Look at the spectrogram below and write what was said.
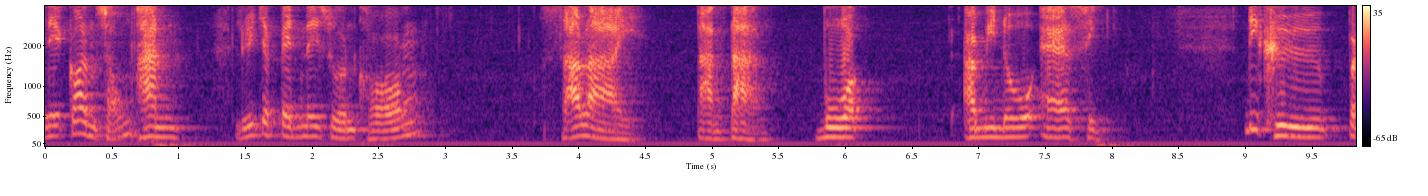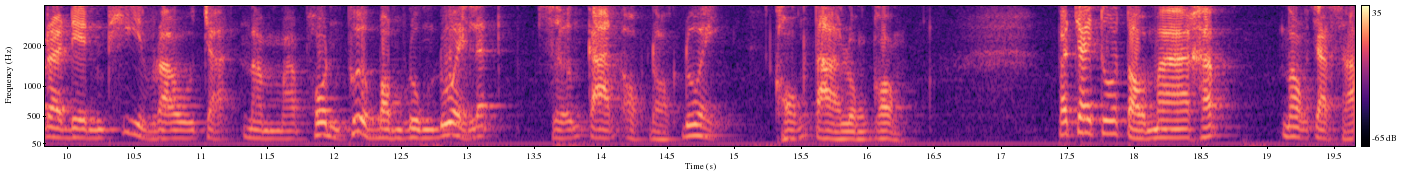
เนกอน 2,000 หรือจะเป็นในส่วนของสาหร่ายต่างๆ บวกอะมิโนแอซิดนี่คือประเด็นที่เราจะนำมาพ่นเพื่อบำรุงด้วยและเสริมการออกดอกด้วยของตาลงกอง ปัจจัยตัวต่อมาครับ นอกจากสา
